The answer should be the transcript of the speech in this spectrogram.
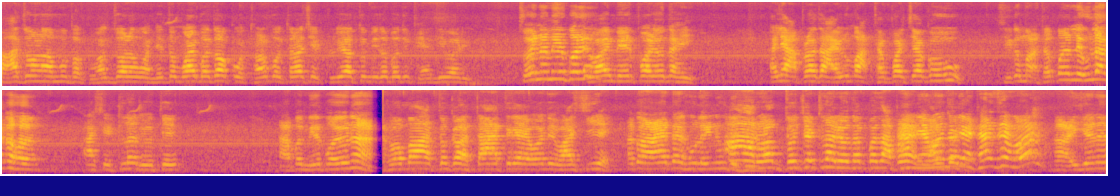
ભા જોણા અમુ ભગવાન જોણા મને તો મોય બધો કોથળ બોથળ છે એટલું હતું મેં તો બધું ફેદી વાળ્યું. જોઈ ના મેર પડ્યો? જોઈ મેળ પડ્યો નહીં. અલ્યા આપણે તો આયેલું માથા પર છે કહું. શીખર માથા પર એટલે એવું લાગે હ? આ કેટલા રહ્યો તે? આપણે મેળ પડ્યો ના? રોમા આ તો ગતા આતરે આવ્યો ને વાંચીએ આ તો આયા તા હું લઈને હું આ રોમ તો જેટલા રહ્યો ને પણ આપણે મહેમાન તો બેઠા છે હો. આવી જાય ને.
